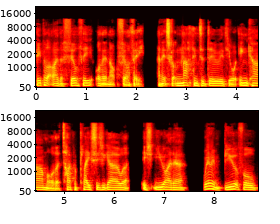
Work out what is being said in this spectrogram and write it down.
people are either filthy or they're not filthy. And it's got nothing to do with your income or the type of places you go. It's you either we're in beautiful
